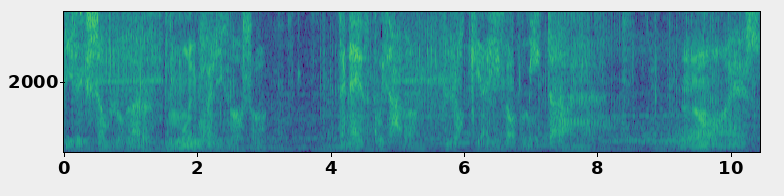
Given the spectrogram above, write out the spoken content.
Iréis a un lugar muy peligroso. Tened cuidado. Lo que ahí dormita no es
